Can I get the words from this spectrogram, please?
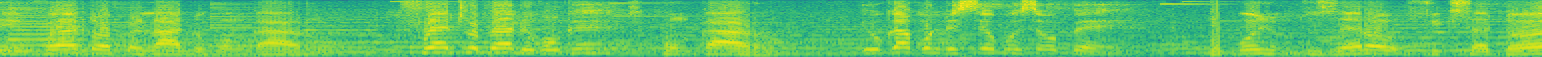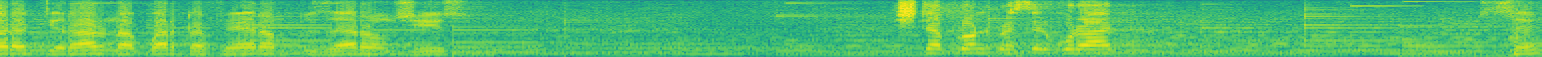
Sim, foi atropelado com carro. Foi atropelado com quê? Com carro. E o que aconteceu com seu pé? Depois me puseram fixadora, tiraram na quarta-feira, me puseram gesso. Está pronto para ser curado? Sim?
